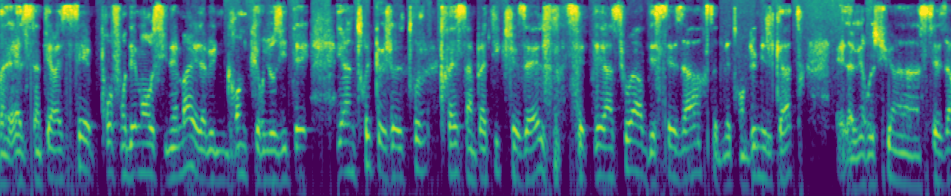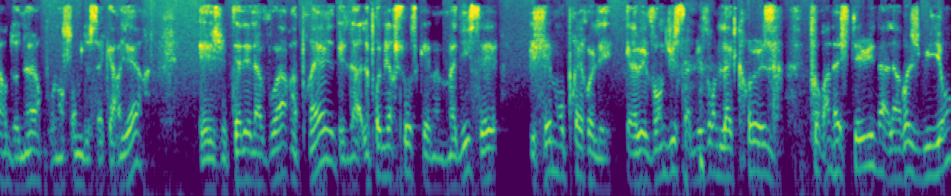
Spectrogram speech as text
elle s'intéressait profondément au cinéma, elle avait une grande curiosité. Il y a un truc que je trouve très sympathique chez elle, c'était un soir des Césars, ça devait être en 2004. Elle avait reçu un César d'honneur pour l'ensemble de sa carrière. Et j'étais allé la voir après. Et la, première chose qu'elle m'a dit, c'est j'ai mon pré-relais. Elle avait vendu sa maison de la Creuse pour en acheter une à la Roche-Guillon.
